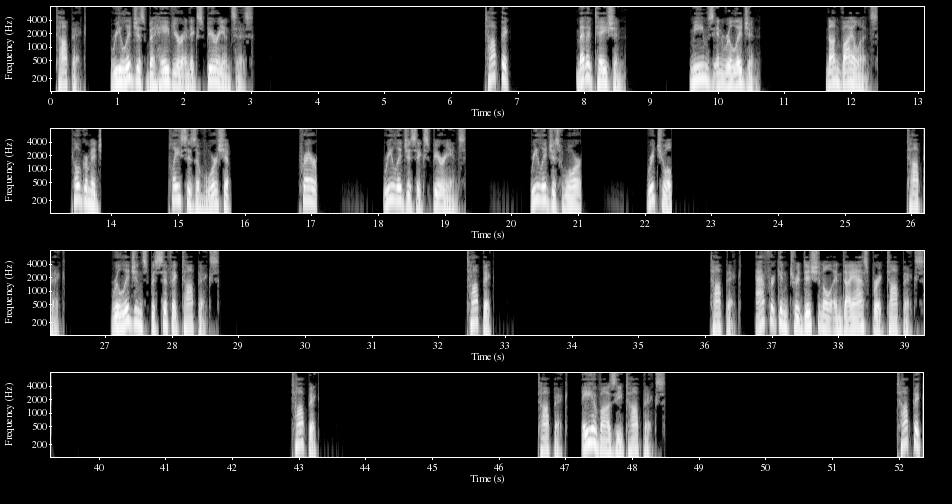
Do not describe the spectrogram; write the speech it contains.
Topic. Religious behavior and experiences. Topic. Meditation. Memes in religion. Nonviolence. Pilgrimage. Places of worship. Prayer Religious experience Religious war Ritual. Religion-specific topics Topic. Topic. African traditional and diasporic topics Topic. Ayyavazhi topics. Topic.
